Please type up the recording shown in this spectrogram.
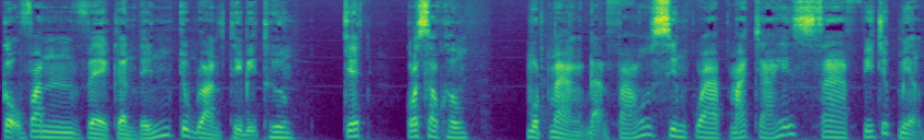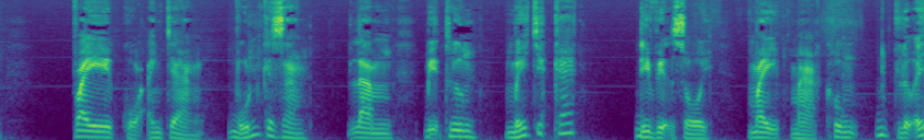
cậu Văn về gần đến trung đoàn thì bị thương. Chết, có sao không? Một mảng đạn pháo xin qua má trái xa phía trước miệng. Vay của anh chàng bốn cái răng, làm bị thương mấy chiếc khác. Đi viện rồi, may mà không đứt lưỡi.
